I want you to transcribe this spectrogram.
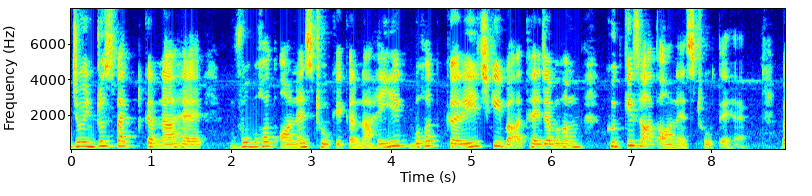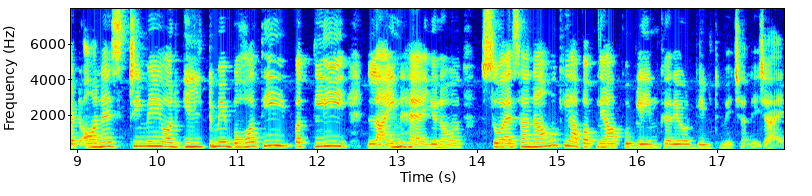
जो इंट्रोस्पेक्ट करना है वो बहुत ऑनेस्ट होके करना है। ये बहुत करेज की बात है जब हम खुद के साथ ऑनेस्ट होते हैं। बट ऑनेस्टी में और गिल्ट में बहुत ही पतली लाइन है यू नो सो ऐसा ना हो कि आप अपने आप को ब्लेम करें और गिल्ट में चले जाए।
